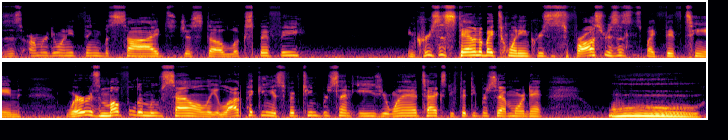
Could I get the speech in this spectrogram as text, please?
Does this armor do anything besides just uh, look spiffy? Increases stamina by 20, increases frost resistance by 15. Wear is muffled and moves silently. Lockpicking is 15% easier. One-hand attacks do 50% more damage. Ooh.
